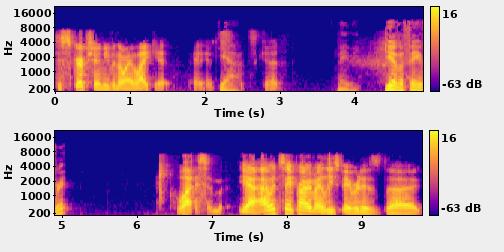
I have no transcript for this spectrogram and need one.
description even though i like it it's, Yeah. it's good Maybe. Do you have a favorite? What? some- Yeah, I would say probably my least favorite is the,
